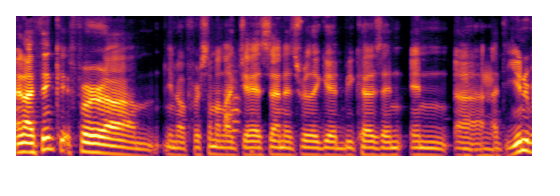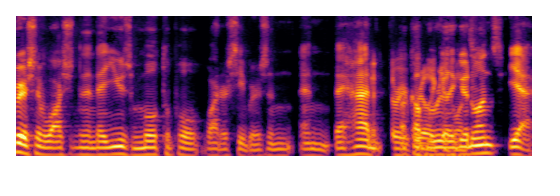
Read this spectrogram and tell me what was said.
and I think for um, you know for someone like JSN, it's really good because in in uh, mm-hmm. at the University of Washington they use multiple wide receivers and and they had a couple really, really good, ones. ones. Yeah,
